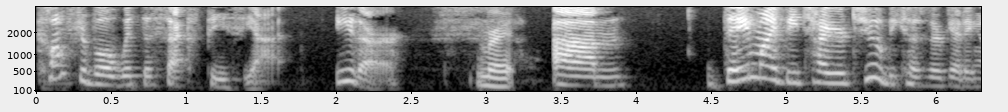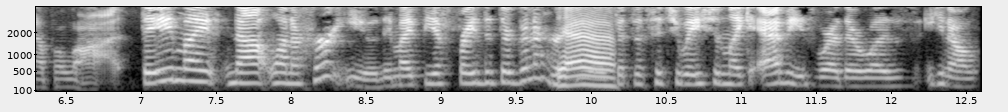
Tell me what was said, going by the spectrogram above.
comfortable with the sex piece yet either. Right. Um, they might be tired too because they're getting up a lot. They might not want to hurt you. They might be afraid that they're going to hurt yeah. you. If it's a situation like Abby's where there was, you know,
